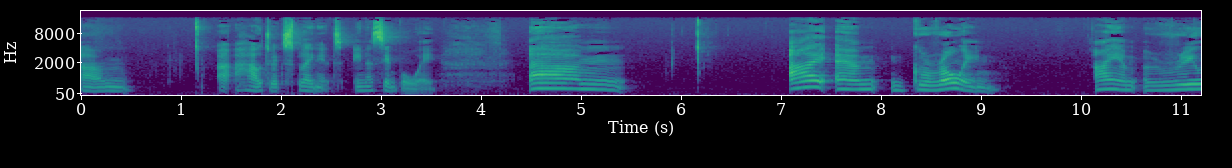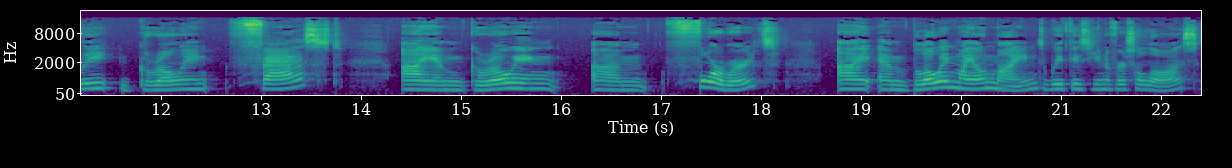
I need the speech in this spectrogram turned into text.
um, uh, how to explain it in a simple way. Um, I am growing. I am really growing fast. I am growing um, forward. I am blowing my own mind with these universal laws.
